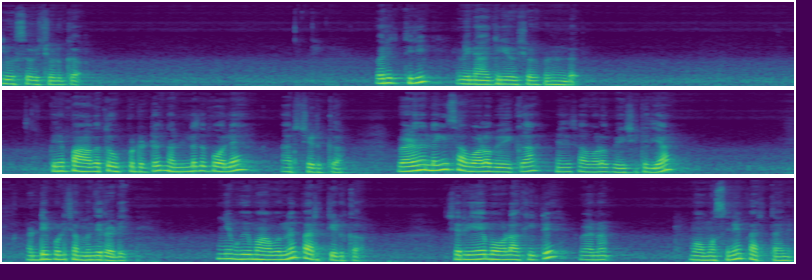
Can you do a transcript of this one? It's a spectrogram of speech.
ജ്യൂസ് ഒഴിച്ചു കൊടുക്കുക. ഒരിത്തിരി വിനാഗിരി ഒഴിച്ചു കൊടുക്കുന്നുണ്ട്. പിന്നെ പാകത്ത് ഉപ്പിട്ടിട്ട് നല്ലതുപോലെ അരച്ചെടുക്കുക. വേണമെന്നുണ്ടെങ്കിൽ സവാള ഉപയോഗിക്കുക. ഞാൻ സവാള ഉപയോഗിച്ചിട്ടില്ല. അടിപൊളി ചമ്മന്തി റെഡി. ഇനി നമുക്ക് മാവൊന്ന് പരത്തിയെടുക്കാം. ചെറിയ ബോളാക്കിയിട്ട് വേണം മോമോസിന് പരത്താൻ.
